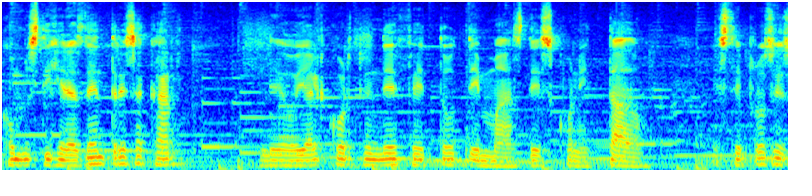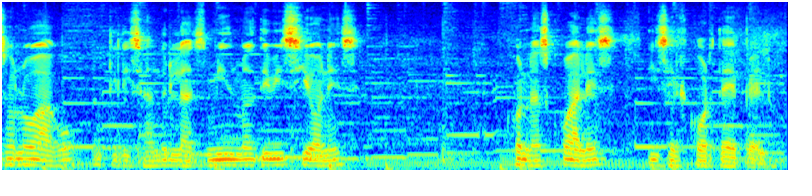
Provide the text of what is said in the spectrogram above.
Con mis tijeras de entresacar le doy al corte un defecto de más desconectado. Este proceso lo hago utilizando las mismas divisiones con las cuales hice el corte de pelo.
